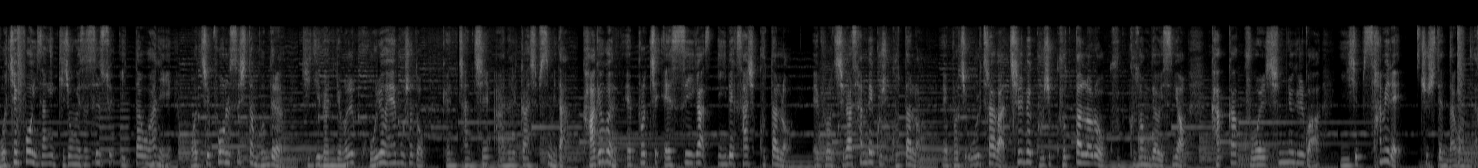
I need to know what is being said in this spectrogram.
워치 4 이상의 기종에서 쓸 수 있다고 하니 워치 4를 쓰시던 분들은 기기 변경을 고려해 보셔도 괜찮지 않을까 싶습니다. 가격은 애플워치 SE가 249달러, 애플워치가 399달러, 애플워치 울트라가 799달러로 구성되어 있으며 각각 9월 16일과 23일에 출시된다고 합니다.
